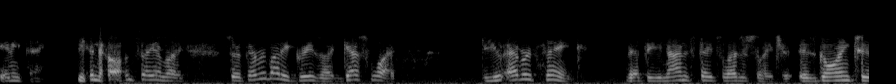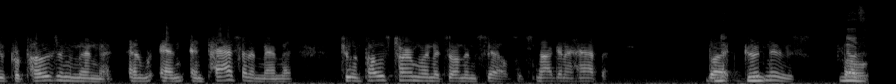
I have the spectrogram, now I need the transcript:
anything. You know what I'm saying? Like, so if everybody agrees on it, guess what? Do you ever think that the United States legislature is going to propose an amendment and, and, and pass an amendment to impose term limits on themselves? It's not going to happen. But no, good news. No,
